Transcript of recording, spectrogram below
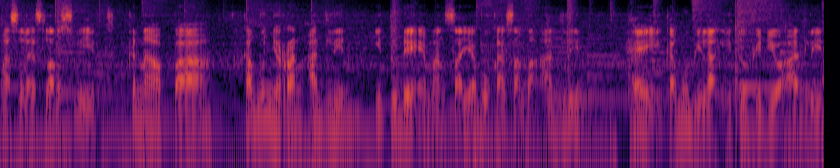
Mas Leslar Sweet, kenapa kamu nyerang Adlin? Itu DM-an saya bukan sama Adlin. Hey, kamu bilang itu video Adlin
